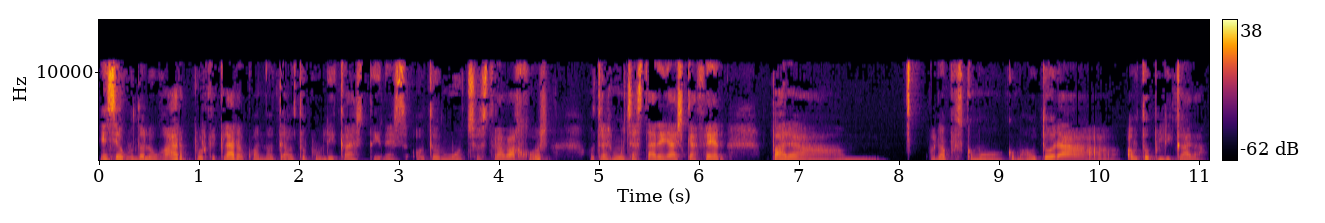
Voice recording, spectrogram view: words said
En segundo lugar, porque claro, cuando te autopublicas tienes otros muchos trabajos, otras muchas tareas que hacer para, bueno, pues como, como autora autopublicada.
